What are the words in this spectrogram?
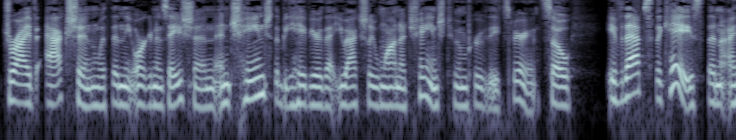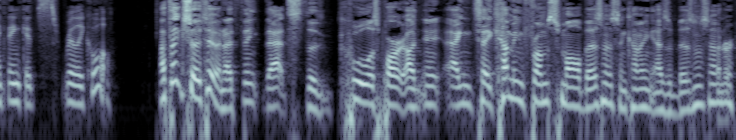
drive action within the organization and change the behavior that you actually want to change to improve the experience. So if that's the case, then I think it's really cool. I think so too. And I think that's the coolest part. I, I can say coming from small business and coming as a business owner,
